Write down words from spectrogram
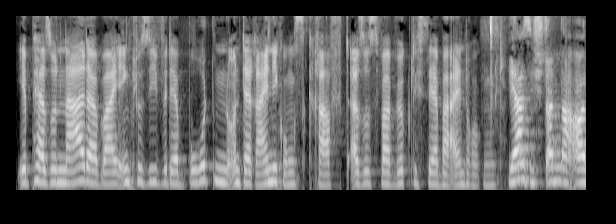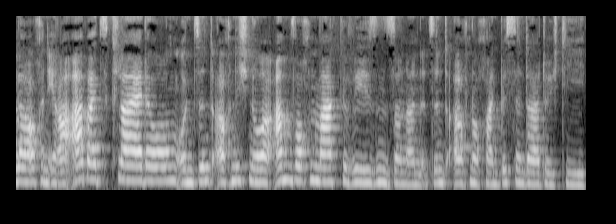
ihr Personal dabei, inklusive der Boten und der Reinigungskraft. Also es war wirklich sehr beeindruckend. Ja, sie standen da alle auch in ihrer Arbeitskleidung und sind auch nicht nur am Wochenmarkt gewesen, sondern sind auch noch ein bisschen da durch die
